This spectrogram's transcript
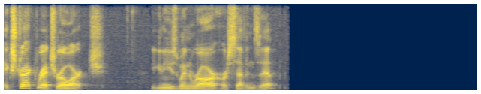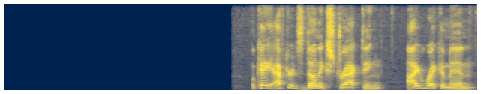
Extract RetroArch. You can use WinRAR or 7-zip. Okay, after it's done extracting, I recommend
